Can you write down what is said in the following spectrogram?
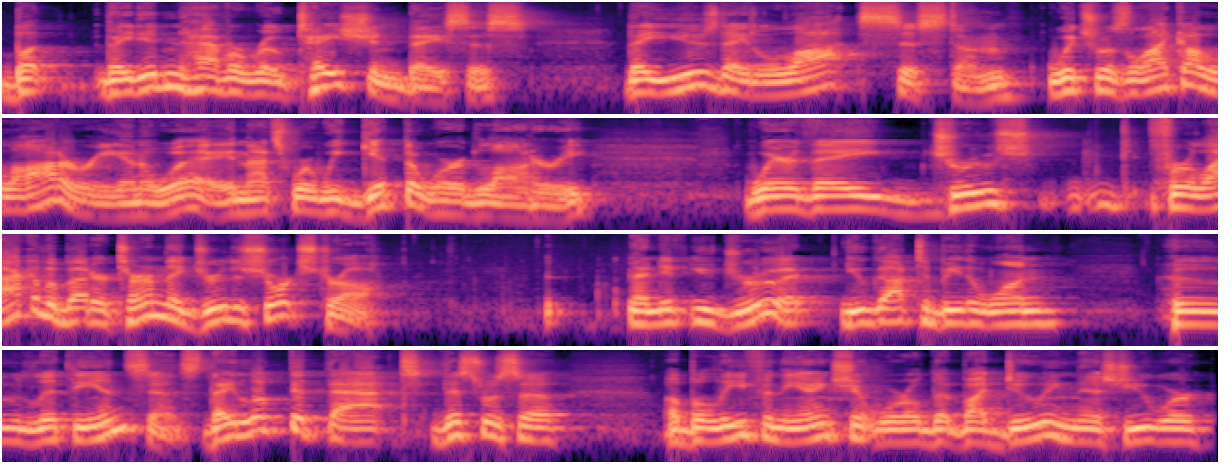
but they didn't have a rotation basis. They used a lot system, which was like a lottery in a way, and that's where we get the word lottery, where they drew, for lack of a better term, they drew the short straw. And if you drew it, you got to be the one who lit the incense. They looked at that. This was a, a belief in the ancient world that by doing this, you were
